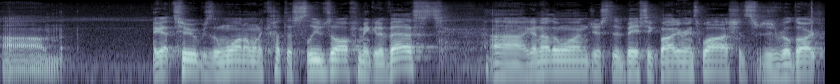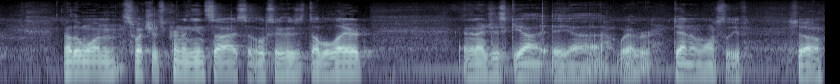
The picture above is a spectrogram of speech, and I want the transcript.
Um, I got two because the one I want to cut the sleeves off and make it a vest. Uh, I got another one, just the basic body rinse wash. It's just real dark. Another one, sweatshirt's printed on the inside, so it looks like there's double layered. And then I just got a, uh, whatever, denim long sleeve. So,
